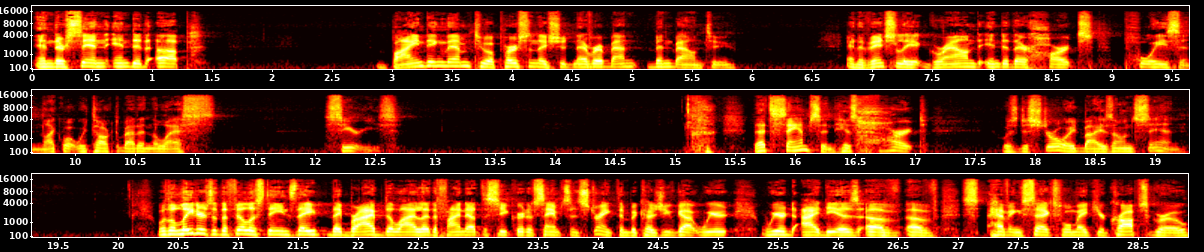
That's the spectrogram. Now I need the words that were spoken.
And their sin ended up binding them to a person they should never have been bound to. And eventually it ground into their hearts poison, like what we talked about in the last series. That's Samson. His heart was destroyed by his own sin. Well, the leaders of the Philistines, they, they bribed Delilah to find out the secret of Samson's strength. And because you've got weird, weird ideas of, of having sex will make your crops grow,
